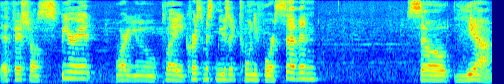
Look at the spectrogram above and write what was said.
official spirit where you play Christmas music 24 7. So, yeah.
